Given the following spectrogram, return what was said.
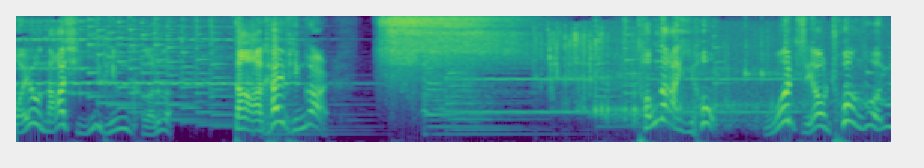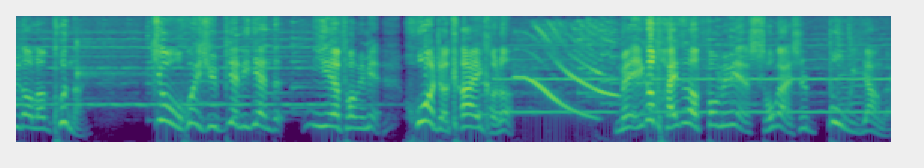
我又拿起一瓶可乐，打开瓶盖，从那以后，我只要创作遇到了困难，就会去便利店的捏方便面或者开可乐。每个牌子的方便面手感是不一样的，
